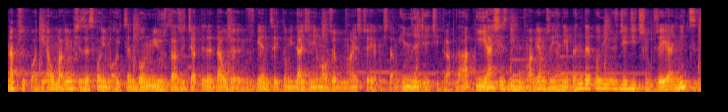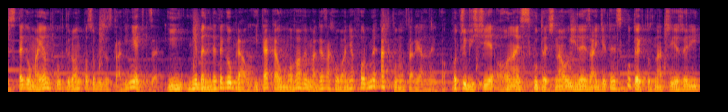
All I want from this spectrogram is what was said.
Na przykład ja umawiam się ze swoim ojcem, bo on mi już za życia tyle dał, że już więcej to mi dać nie może, bo ma jeszcze jakieś tam inne dzieci, prawda? I ja się z nim umawiam, że ja nie będę po nim już dziedziczył, że ja nic z tego majątku, który on po sobie zostawi, nie chcę. I nie będę tego brał. I taka umowa wymaga zachowania formy aktu notarialnego. Oczywiście ona jest skuteczna, o ile zajdzie ten skutek. To znaczy, jeżeli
